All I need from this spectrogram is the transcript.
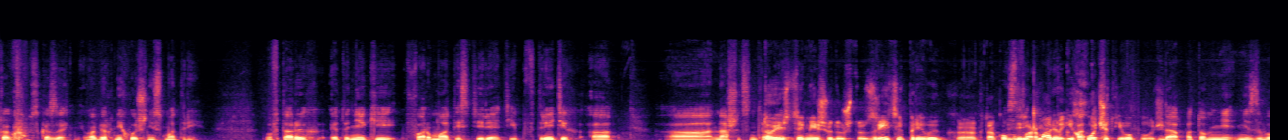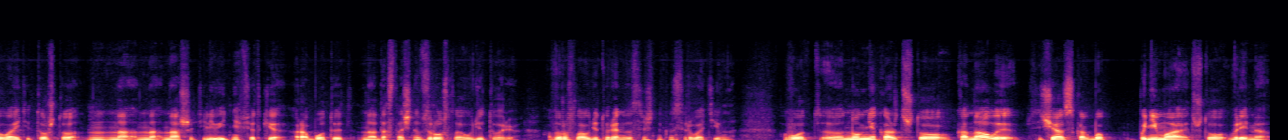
как вам сказать? Во-первых, не хочешь, не смотри. Во-вторых, это некий формат и стереотип. В-третьих, а, а, наши То центральные... есть ты имеешь в виду, что зритель привык э, к такому Зритель формату привык, и потом- хочет его получить? Да, потом не, не забывайте то, что на- на- наше телевидение все-таки работает на достаточно взрослую аудиторию. А взрослая аудитория, она достаточно консервативна. Вот. э, Но мне кажется, что каналы сейчас как бы понимают, что время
